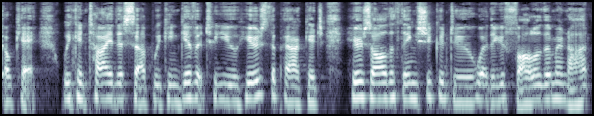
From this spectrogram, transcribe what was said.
okay, we can tie this up. We can give it to you. Here's the package. Here's all the things you could do, whether you follow them or not.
